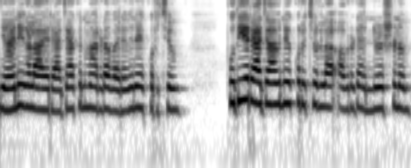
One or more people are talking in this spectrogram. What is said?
ജ്ഞാനികളായ രാജാക്കന്മാരുടെ വരവിനെക്കുറിച്ചും പുതിയ രാജാവിനെക്കുറിച്ചുള്ള അവരുടെ അന്വേഷണം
